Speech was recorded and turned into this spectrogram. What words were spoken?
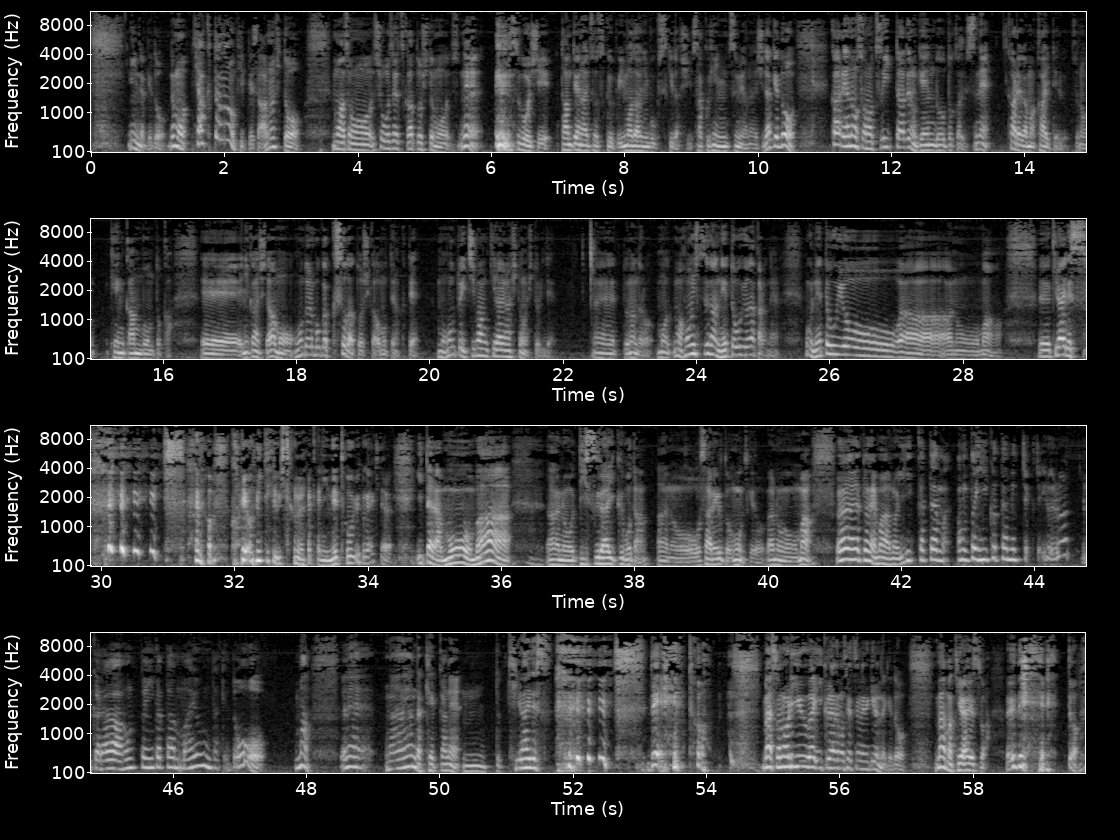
いいんだけど、でも、百田直樹ってさ、あの人、まあその、小説家としてもね、すごいし、探偵ナイトスクープ未だに僕好きだし、作品に罪はないし、だけど、彼のそのツイッターでの言動とかですね、彼がまあ書いてる、その、喧嘩本とか、えー、に関してはもう本当に僕はクソだとしか思ってなくて、もう本当一番嫌いな人の一人で。えー、っと、なんだろう。もう、まあ、本質がネトウヨだからね。僕、ネトウヨは、あの、まあ、えー、嫌いです。あの、これを見てる人の中にネトウヨが来たら、いたらもう、まあ、あの、ディスライクボタン、あの、押されると思うんですけど、あの、まあ、えー、っとね、まあ、あの、言い方、ま、本当言い方めちゃくちゃいろいろあるから、本当に言い方迷うんだけど、まあ、えー、悩んだ結果ね、うんと、嫌いです。で、えっと、まあその理由はいくらでも説明できるんだけど、まあまあ嫌いですわ。で、えっと、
